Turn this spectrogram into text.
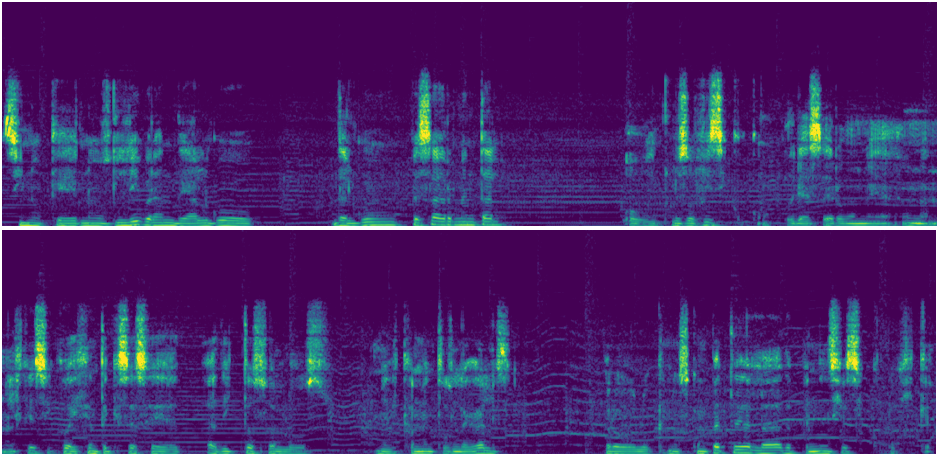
sino que nos libran de algo, de algún pesar mental o incluso físico, como podría ser un, eh, un analgésico. Hay gente que se hace adictos a los medicamentos legales, pero lo que nos compete es la dependencia psicológica.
